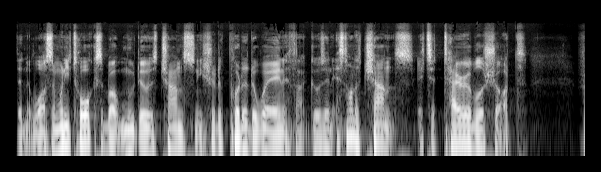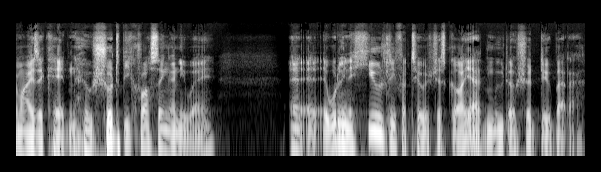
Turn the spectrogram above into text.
than it was. And when he talks about Muto's chance and he should have put it away, and if that goes in, it's not a chance. It's a terrible shot from Isaac Hayden, who should be crossing anyway. Uh, uh, it would have been a hugely fortuitous just go, oh, yeah, Muto should do better.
